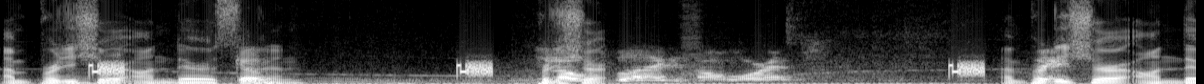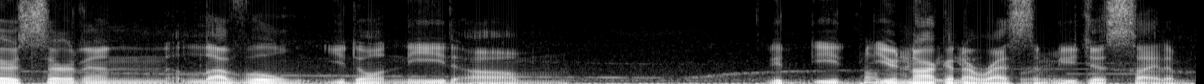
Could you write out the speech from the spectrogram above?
I'm pretty sure on their certain, pretty no sure, flags, no warrants. I'm pretty Right. sure on their certain level, you don't need, um, you, you you're not not gonna gonna arrest for them, you just cite them.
